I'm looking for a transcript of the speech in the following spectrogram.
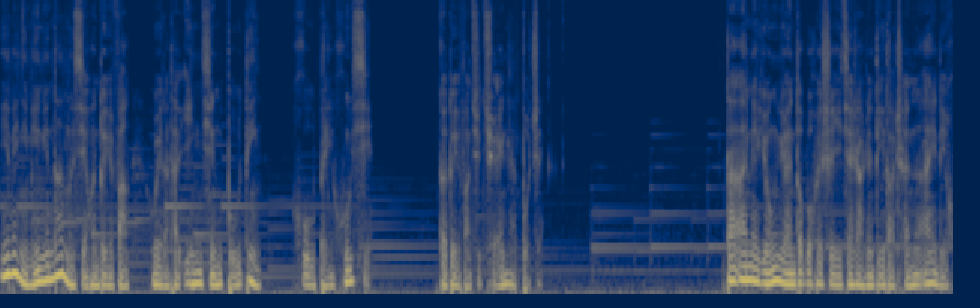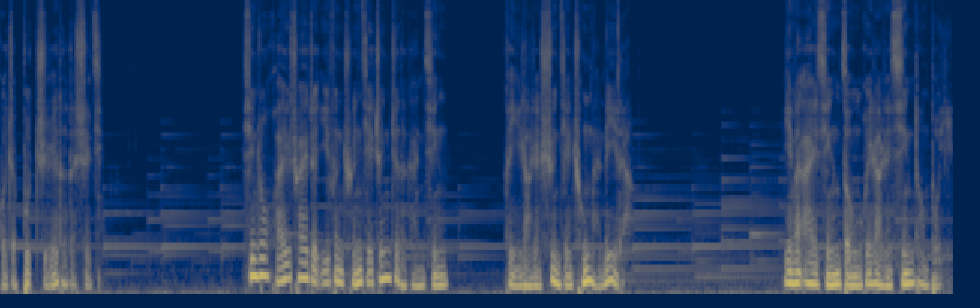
因为你明明那么喜欢对方，为了他阴晴不定，忽悲忽喜。可对方却全然不知，但暗恋永远都不会是一件让人低到尘埃里或者不值得的事情。心中怀揣着一份纯洁真挚的感情，可以让人瞬间充满力量。因为爱情总会让人心动不已，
